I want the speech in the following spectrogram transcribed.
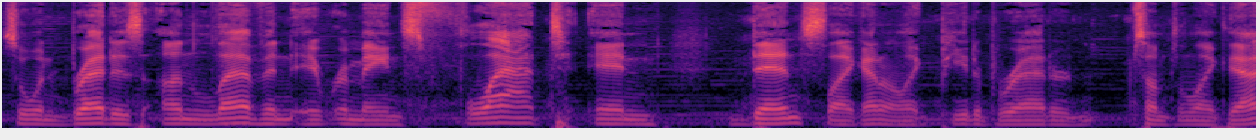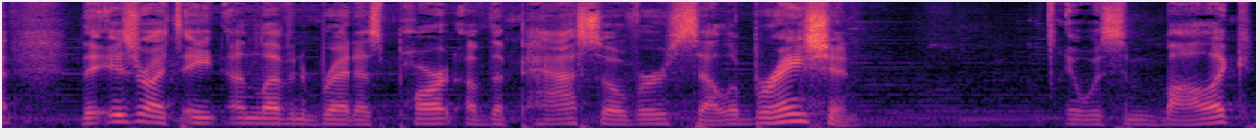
So when bread is unleavened, it remains flat and dense, like I don't know, like pita bread or something like that. The Israelites ate unleavened bread as part of the Passover celebration. It was symbolic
